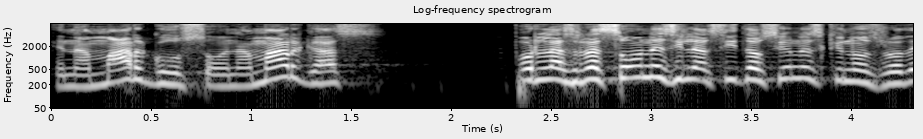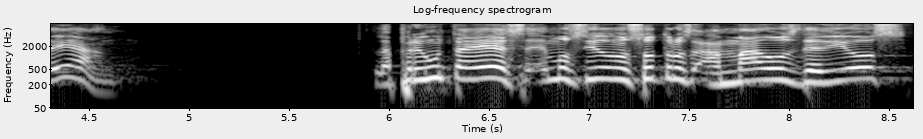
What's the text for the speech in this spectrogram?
en amargos o en amargas por las razones y las situaciones que nos rodean? La pregunta es, ¿hemos sido nosotros amados de Dios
